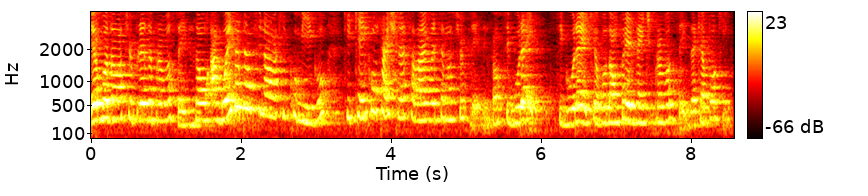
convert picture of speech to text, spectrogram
eu vou dar uma surpresa para vocês. Então, aguenta até o final aqui comigo, que quem compartilhar essa live vai ter uma surpresa. Então, segura aí. Segura aí que eu vou dar um presente para vocês daqui a pouquinho.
